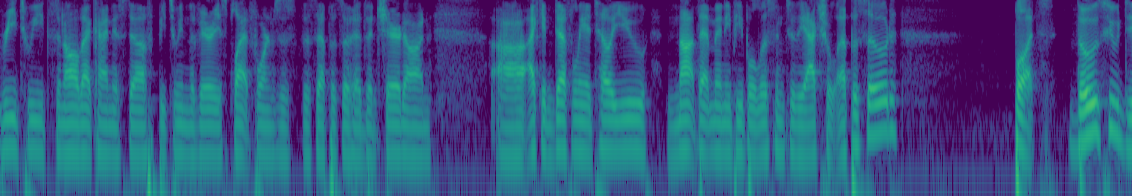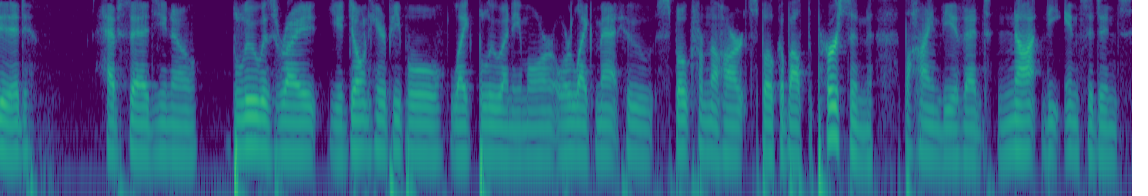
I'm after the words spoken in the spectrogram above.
retweets and all that kind of stuff between the various platforms this, this episode had been shared on uh, i can definitely tell you not that many people listened to the actual episode but those who did have said you know blue is right. You don't hear people like blue anymore or like matt who spoke from the heart spoke about the person behind the event not the incident.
